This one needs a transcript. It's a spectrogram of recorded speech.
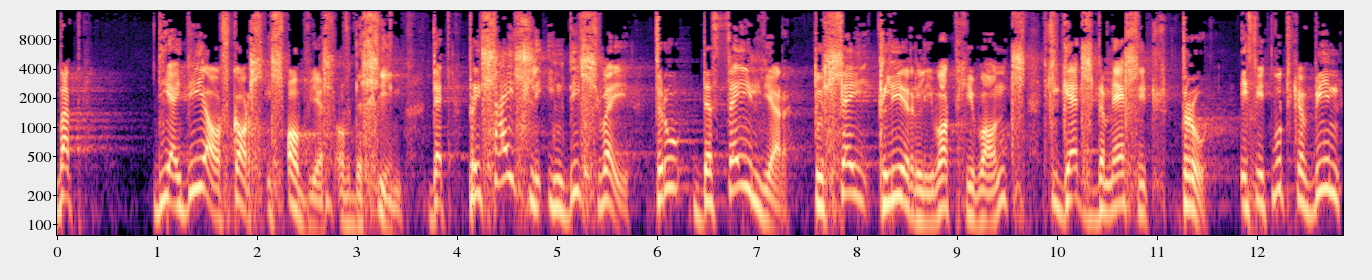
But the idea, of course, is obvious of the scene that precisely in this way, through the failure to say clearly what he wants, he gets the message through. If it would have been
